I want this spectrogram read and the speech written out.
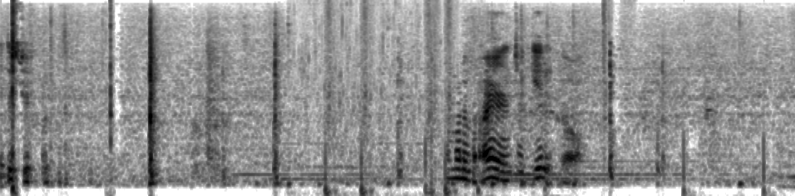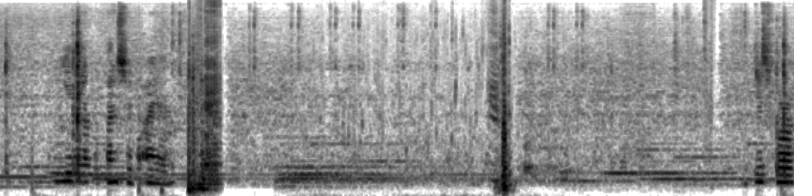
Hit this shift button. I'm out of iron to get it though. I'm using up a bunch of iron. Just for a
